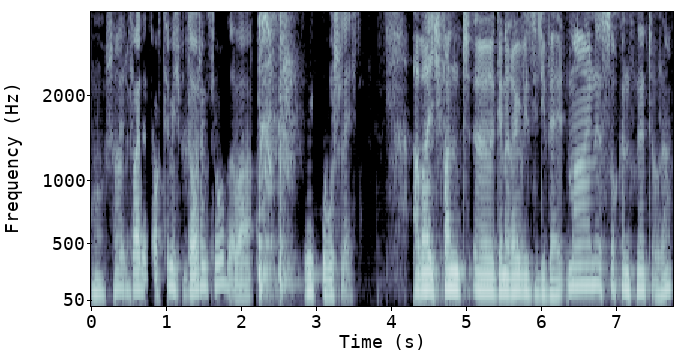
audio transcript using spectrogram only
Oh, Der schade. zweite ist auch ziemlich bedeutungslos, aber nicht so schlecht. Aber ich fand äh, generell, wie sie die Welt malen, ist doch ganz nett, oder?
